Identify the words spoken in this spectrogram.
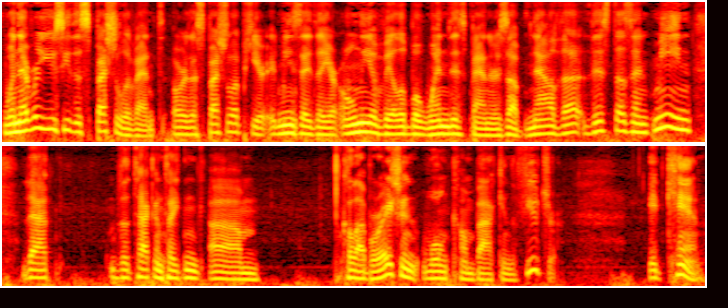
whenever you see the special event or the special up here it means that they are only available when this banner is up. Now the, this doesn't mean that the attack on titan um, collaboration won't come back in the future it can.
